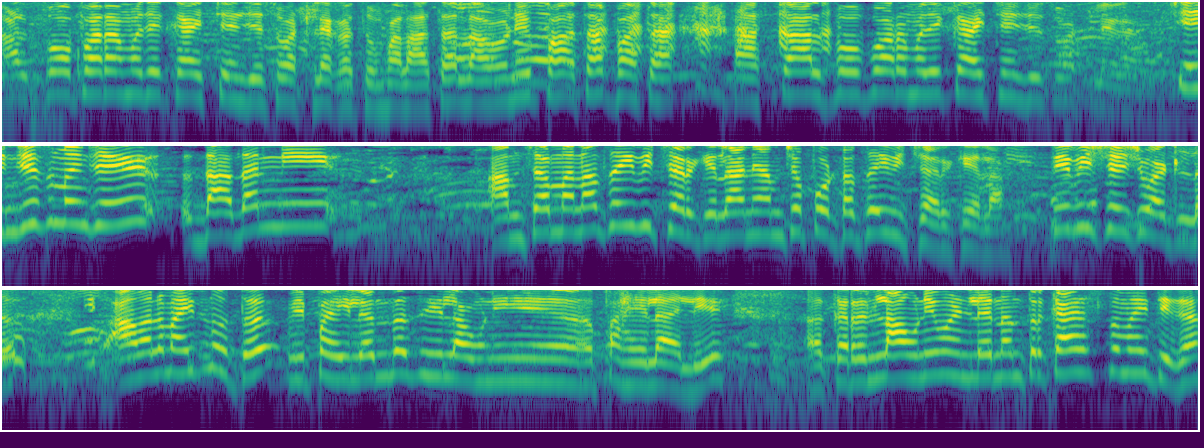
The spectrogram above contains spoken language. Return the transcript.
अल्पोपारामध्ये काय चेंजेस वाटल्या का तुम्हाला? आता लावणी पाहता पाहता आजचा अल्पोपारामध्ये काय चेंजेस वाटल्या का? चेंजेस म्हणजे दादांनी आमच्या मनाचाही विचार केला आणि आमच्या पोटाचाही विचार केला. ते विशेष वाटलं. आम्हाला माहीत नव्हतं. मी पहिल्यांदाच ही लावणी पाहायला आली कारण लावणी म्हणल्यानंतर काय असतं माहिती आहे का?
